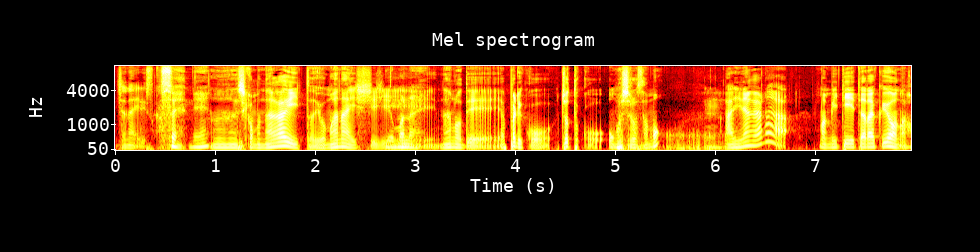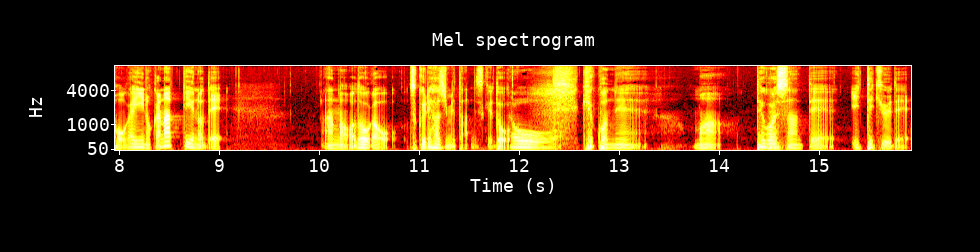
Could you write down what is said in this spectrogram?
じゃないですか。そうやね。うん、しかも長いと読まないし、読まないなので、やっぱりこう、ちょっとこう、面白さもうんありながら、まあ、見ていただくような方がいいのかなっていうので、あの動画を作り始めたんですけど結構ねまあ手越さんって「イッテ Q!」で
